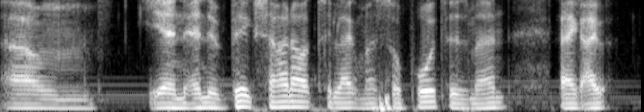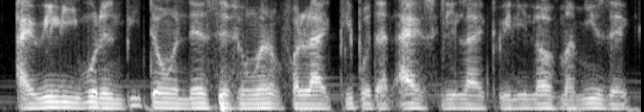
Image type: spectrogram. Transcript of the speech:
Um, yeah, and, and a big shout out to like my supporters, man. Like I I really wouldn't be doing this if it weren't for like people that actually like really love my music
